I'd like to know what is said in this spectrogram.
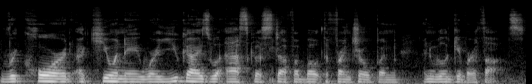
record a Q&A where you guys will ask us stuff about the French Open and we'll give our thoughts.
